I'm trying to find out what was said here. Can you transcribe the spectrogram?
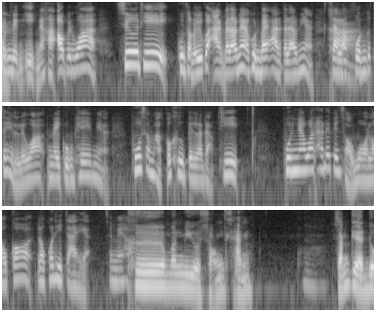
คนหนึ่งอีกนะคะ เอาเป็นว่าชื่อที่คุณสรยุทธ์ก็อ่านไปแล้วเนี่ยคุณใบร์ทอ่านไปแล้วเนี่ยแต่ละคนก็จะเห็นเลยว่าในกรุงเทพเนี่ยผู้สมัครก็คือเป็นระดับที่พูดง่ายๆว่าถ้าได้เป็นสวเราก็เราก็ดีใจอะใช่ไหมคะคือมันมีอยู่สองชั้น สังเกตดู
